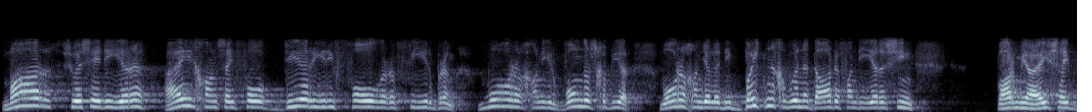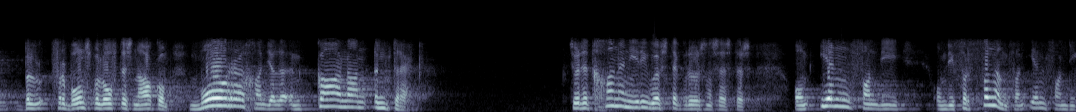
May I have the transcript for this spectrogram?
Maar so sê die Here, hy gaan sy volk deur hierdie volle rivier bring. Môre gaan hier wonders gebeur. Môre gaan julle die buitengewone dade van die Here sien waarmee hy sy verbondsbeloftes nakom. Môre gaan julle in Kanaan intrek. So dit gaan in hierdie hoofstuk broers en susters om een van die om die vervulling van een van die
